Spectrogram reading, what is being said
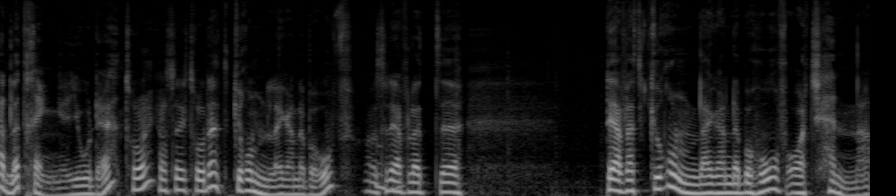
alle trenger jo det, tror jeg. Altså Jeg tror det er et grunnleggende behov. Altså Det er iallfall et Det er iallfall et grunnleggende behov å kjenne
